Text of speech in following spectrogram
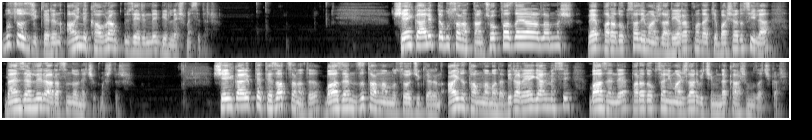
bu sözcüklerin aynı kavram üzerinde birleşmesidir. Şeyh Galip de bu sanattan çok fazla yararlanmış ve paradoksal imajlar yaratmadaki başarısıyla benzerleri arasında öne çıkmıştır. Şeyh Galip'te tezat sanatı bazen zıt anlamlı sözcüklerin aynı tamlamada bir araya gelmesi, bazen de paradoksal imajlar biçiminde karşımıza çıkar.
